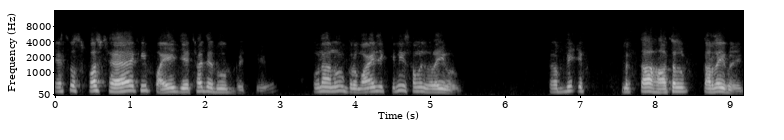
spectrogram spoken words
ਇਸ ਤੋਂ ਸਪਸ਼ਟ ਹੈ ਕਿ ਭਾਈ ਜੇਠਾ ਦੇ ਰੂਪ ਵਿੱਚ ਉਹਨਾਂ ਨੂੰ ਗੁਰਮਾਈ ਦੀ ਕਿੰਨੀ ਸਮਝ ਹੋ ਰਹੀ ਹੋਊ। ਰੱਬੀ ਇੱਕ ਮਿੱਤਾ ਹਾਸਲ ਕਰ ਲਈ ਹੋਏਗੀ।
